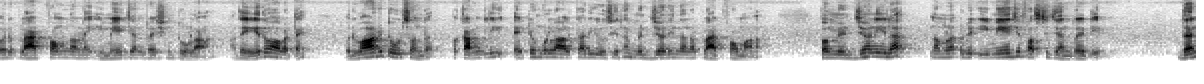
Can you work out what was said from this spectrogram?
ഒരു പ്ലാറ്റ്ഫോം എന്ന് പറഞ്ഞാൽ ഇമേജ് ജനറേഷൻ ടൂളാണ് അത് ഏതോ ആവട്ടെ ഒരുപാട് ടൂൾസ് ഉണ്ട്. ഇപ്പോൾ കറന്റ്ലി ഏറ്റവും കൂടുതൽ ആൾക്കാർ യൂസ് ചെയ്യുന്ന മിഡ് ജേണി എന്ന് പറഞ്ഞ പ്ലാറ്റ്ഫോമാണ് അപ്പോൾ മിഡ് ജേണിയിൽ നമ്മൾ ഒരു ഇമേജ് ഫസ്റ്റ് ജനറേറ്റ് ചെയ്യും. ദെൻ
